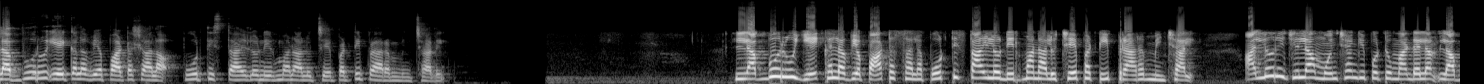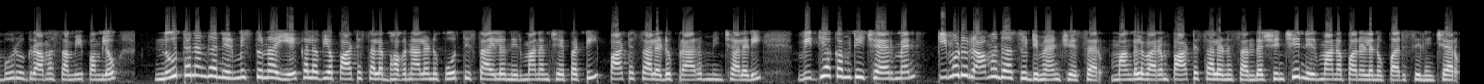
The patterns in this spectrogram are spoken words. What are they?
లబ్బూరు ఏకలవ్య పాఠశాల పూర్తి స్థాయిలో నిర్మాణాలు చేపట్టి ప్రారంభించాలి. లబ్బూరు ఏకలవ్య పాఠశాల పూర్తి స్థాయిలో నిర్మాణాలు చేపట్టి ప్రారంభించాలి. అల్లూరి జిల్లా ముంచంగిపుట్టు మండలం లబ్బూరు గ్రామ సమీపంలో నూతనంగా నిర్మిస్తున్న ఏకలవ్య పాఠశాల భవనాలను పూర్తి స్థాయిలో నిర్మాణం చేపట్టి పాఠశాలను ప్రారంభించాలని విద్యా committee chairman Kimudu Ramadasu demand చేశారు. మంగళవారం పాఠశాలను సందర్శించి నిర్మాణ పనులను పరిశీలించారు.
